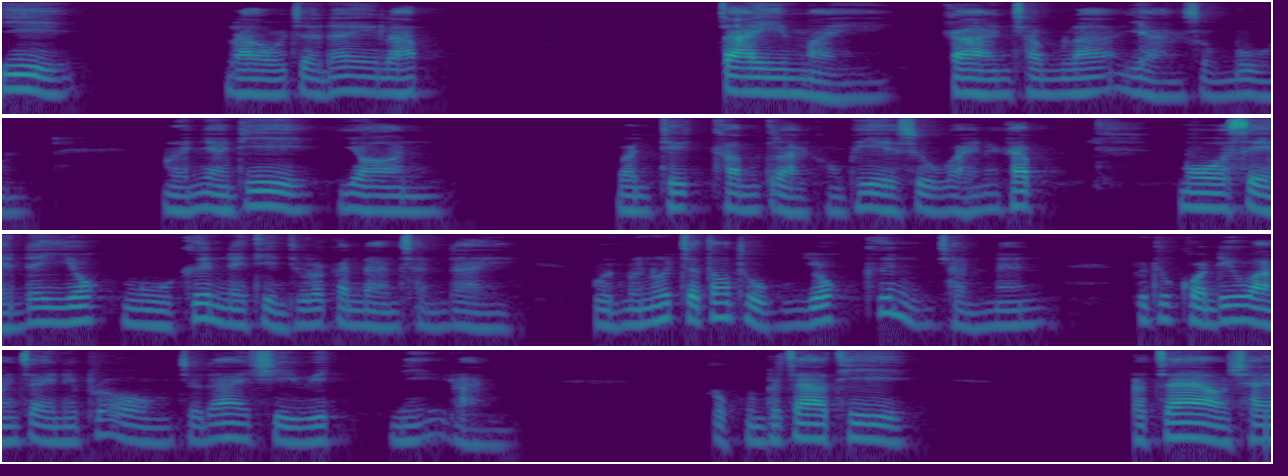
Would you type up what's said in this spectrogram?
ที่เราจะได้รับใจใหม่การชำระอย่างสมบูรณ์ เหมือนอย่างที่ยอนบันทึกคำตรัสของพระเยซูไว้นะครับ โมเสสได้ยกงูขึ้นในถิ่นทุรกันดารฉันใด บุตรมนุษย์จะต้องถูกยกขึ้นฉันนั้นเพื่อทุกคนที่วางใจในพระองค์จะได้ชีวิตนิรันดร์ขอบคุณพระเจ้าที่พระเจ้าใช้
